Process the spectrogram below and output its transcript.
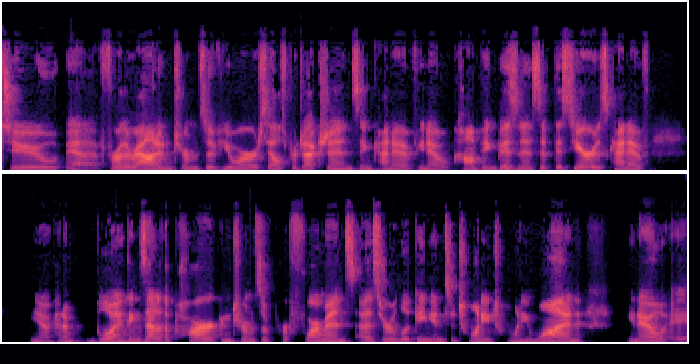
to uh, further out in terms of your sales projections and kind of, you know, comping business, if this year is kind of, you know, kind of blowing things out of the park in terms of performance as you're looking into 2021, you know, eh,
